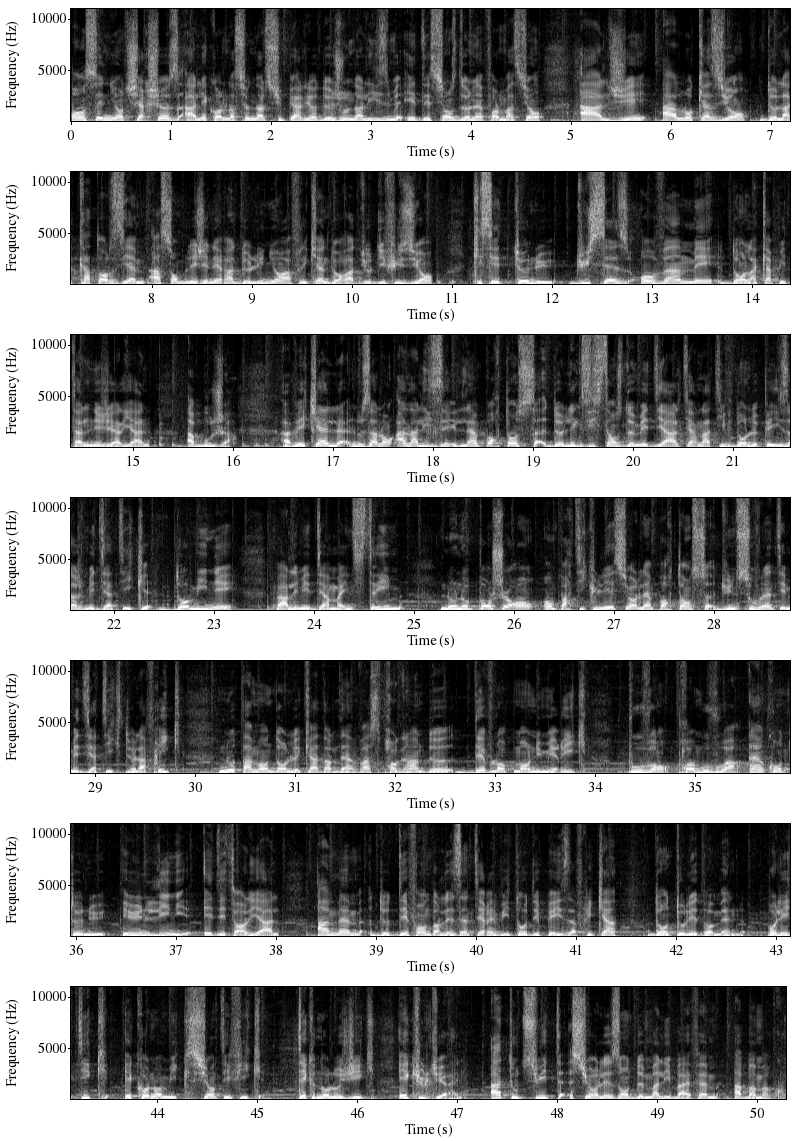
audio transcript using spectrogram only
enseignante-chercheuse à l'École nationale supérieure de journalisme et des sciences de l'information à Alger, à l'occasion de la 14e Assemblée générale de l'Union africaine de radiodiffusion qui s'est tenue du 16 au 20 mai dans la capitale nigériane, Abuja. Avec elle, nous allons analyser l'importance de l'existence de médias alternatifs dans le paysage médiatique dominé par les médias mainstream. Nous nous pencherons en particulier sur l'importance d'une souveraineté médiatique de l'Afrique, notamment dans le cadre d'un vaste programme de développement numérique pouvant promouvoir un contenu et une ligne éditoriale à même de défendre les intérêts vitaux des pays africains dans tous les domaines politiques, économiques, scientifiques technologique et culturel. A tout de suite sur les ondes de Maliba FM à Bamako.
